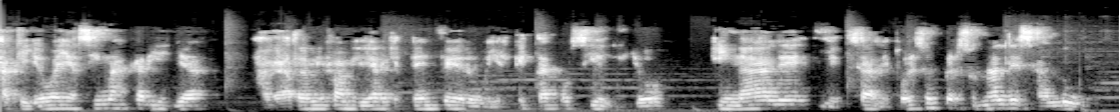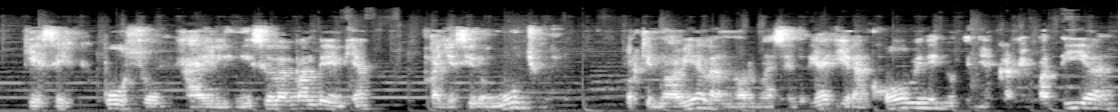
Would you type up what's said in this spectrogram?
A que yo vaya sin mascarilla, agarra a mi familiar que está enfermo y el que está cosiendo y yo inhale y exhale. Por eso el personal de salud que se expuso al inicio de la pandemia fallecieron muchos porque no había la norma de seguridad y eran jóvenes, no tenían cardiopatía,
